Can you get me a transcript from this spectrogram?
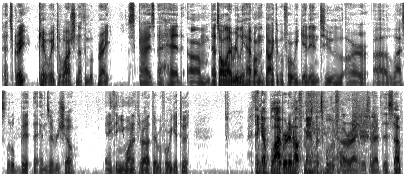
That's great. Can't wait to watch. Nothing but bright skies ahead. Um, that's all I really have on the docket before we get into our uh, last little bit that ends every show. Anything you want to throw out there before we get to it? I think I've blabbered enough, man. Let's move it forward. All right, let's wrap this up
